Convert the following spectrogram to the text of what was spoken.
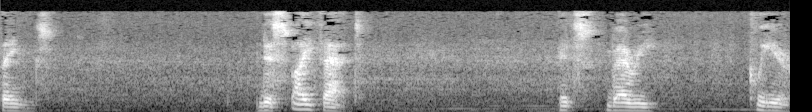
things. Despite that, it's very clear.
